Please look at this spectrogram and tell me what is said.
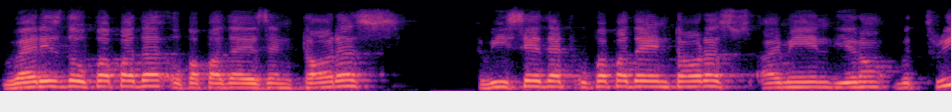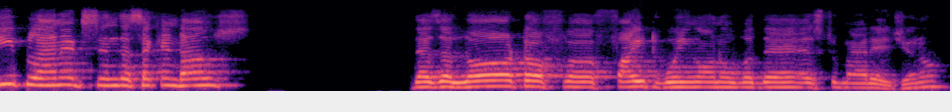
Where is the Upapada? Upapada is in Taurus we say that Upapada in Taurus, I mean, you know, with three planets in the second house, there's a lot of uh, fight going on over there as to marriage, you know,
